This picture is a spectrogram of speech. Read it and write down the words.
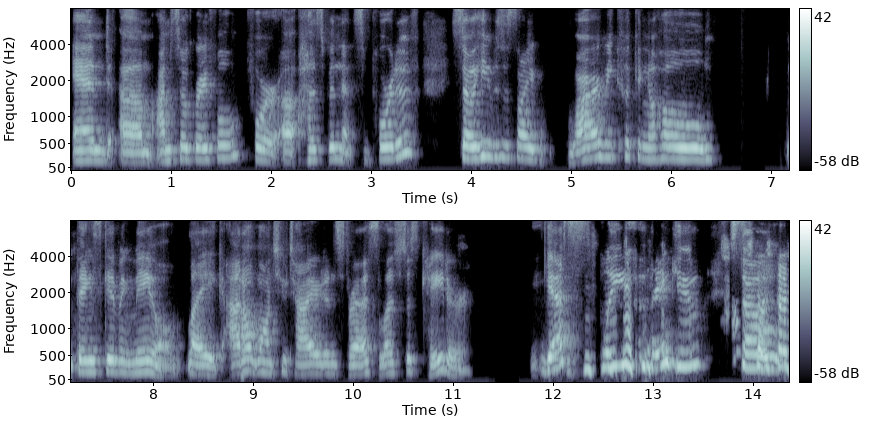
and um, I'm so grateful for a husband that's supportive. So he was just like, why are we cooking a whole Thanksgiving meal? Like, I don't want you tired and stressed. Let's just cater. Yes, please. thank you. So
